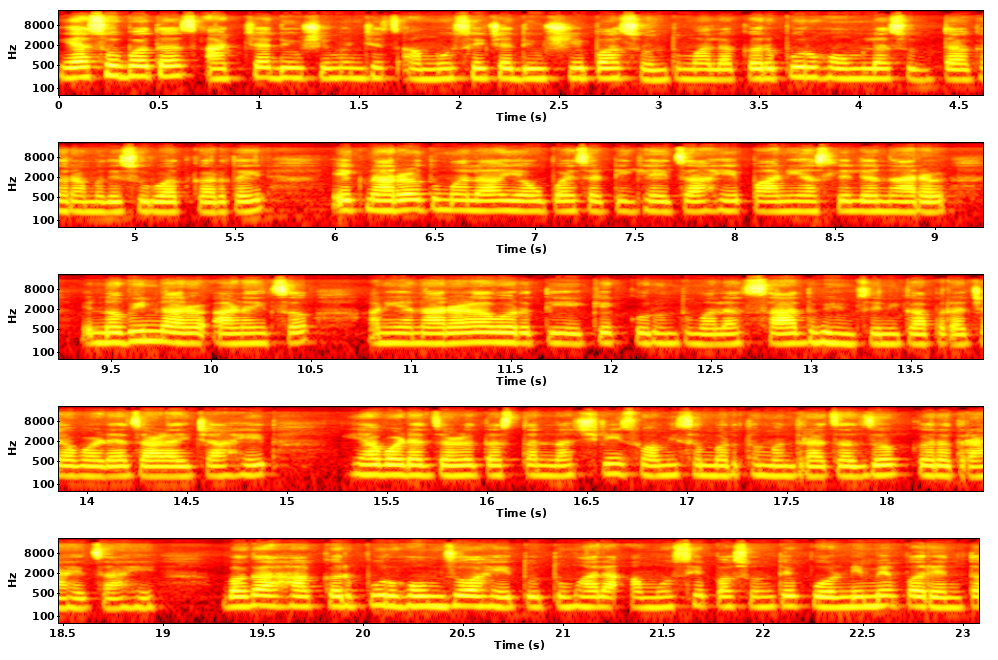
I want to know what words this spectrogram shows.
यासोबतच आजच्या दिवशी म्हणजेच आमोसेच्या दिवशीपासून तुम्हाला कर्पूर होमला सुद्धा घरामध्ये सुरुवात करता येईल. एक नारळ तुम्हाला या उपायासाठी घ्यायचं आहे. पाणी असलेलं नारळ नवीन नारळ आणायचं आणि या नारळावरती एक एक करून तुम्हाला सात भीमसेनी कापराच्या वड्या जाळायच्या आहेत. ह्या वड्या जळत असताना श्री स्वामी समर्थ मंत्राचा जप करत राहायचा आहे. बघा हा कर्पूर होम जो आहे तो तुम्हाला अमावस्येपासून ते पौर्णिमेपर्यंत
